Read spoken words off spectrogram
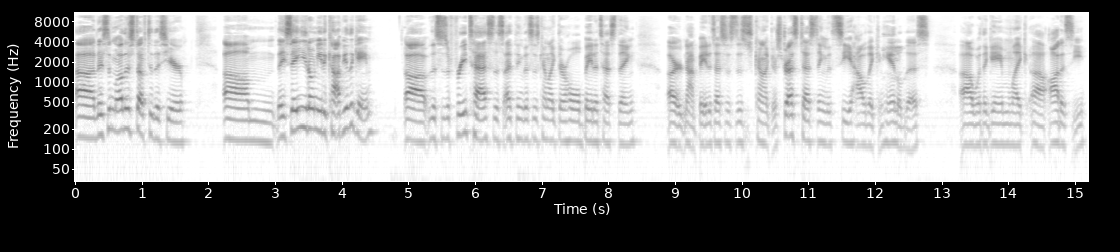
uh, there's some other stuff to this here. Um, they say you don't need a copy of the game. Uh, this is a free test. This I think this is kind of like their whole beta test thing, or not beta test. This, this is kind of like their stress testing to see how they can handle this uh, with a game like uh, Odyssey.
